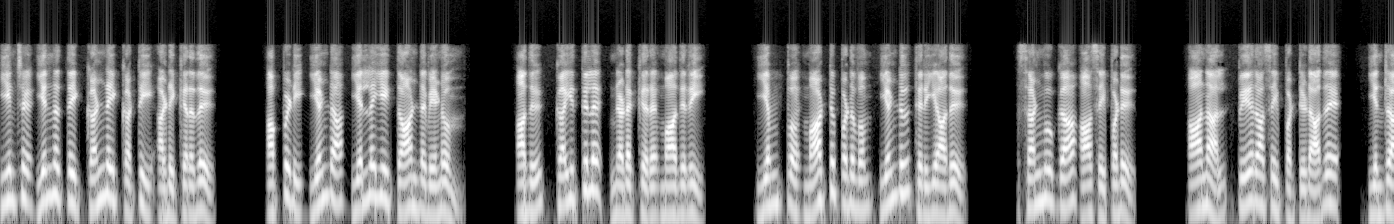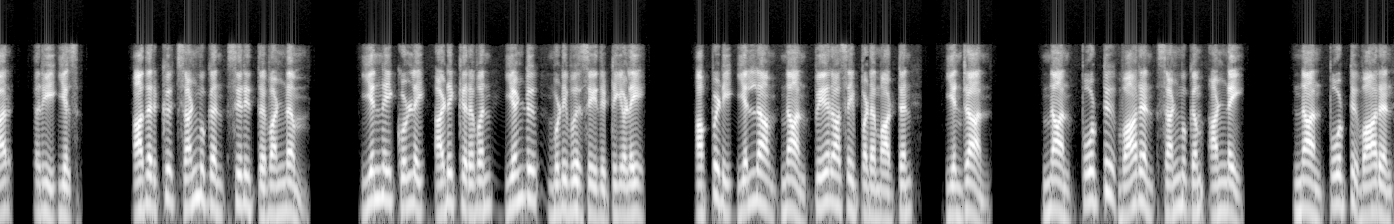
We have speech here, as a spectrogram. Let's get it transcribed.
என்ற எண்ணத்தை கண்ணை கட்டி அடிக்கிறது? அப்படி எண்டா எல்லையை தாண்ட வேணும். அது கயித்துல நடக்கிற மாதிரி. எம்ப மாட்டுப்படுவம் என்று தெரியாது. சண்முகா ஆசைப்படு. ஆனால் பேராசைப்பட்டிடாத என்றார் ரி எஸ். அதற்கு சண்முகன் சிரித்த வண்ணம். என்னை கொள்ளை அடிக்கிறவன் என்று முடிவு செய்திட்டியளே. அப்படி எல்லாம் நான் பேராசைப்பட மாட்டேன் என்றான். நான் போட்டு வாரன் சண்முகம் அன்னை. நான் போட்டு வாரன்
